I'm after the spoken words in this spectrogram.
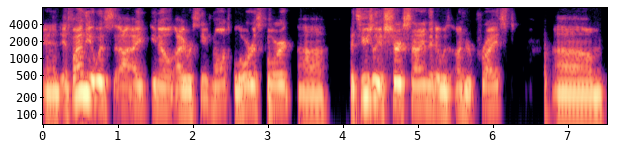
and and finally, it was uh, I you know I received multiple orders for it. Uh, it's usually a sure sign that it was underpriced. Um,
